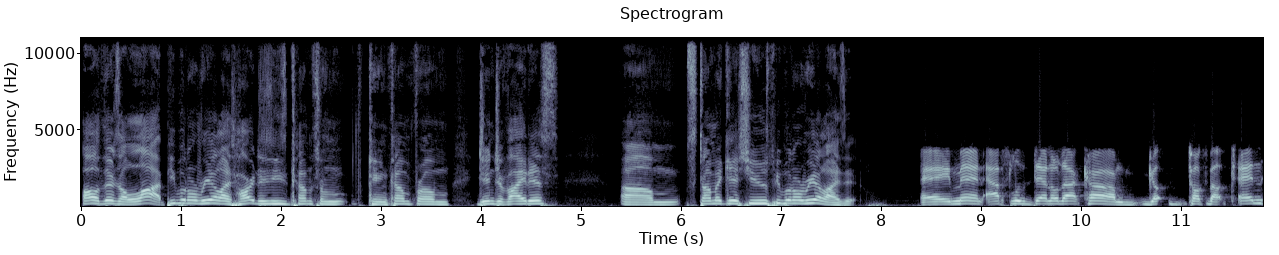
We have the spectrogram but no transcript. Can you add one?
Oh, there's a lot. People don't realize heart disease comes from can come from gingivitis, um, stomach issues. People don't realize it. Amen. AbsoluteDental.com talks about 10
